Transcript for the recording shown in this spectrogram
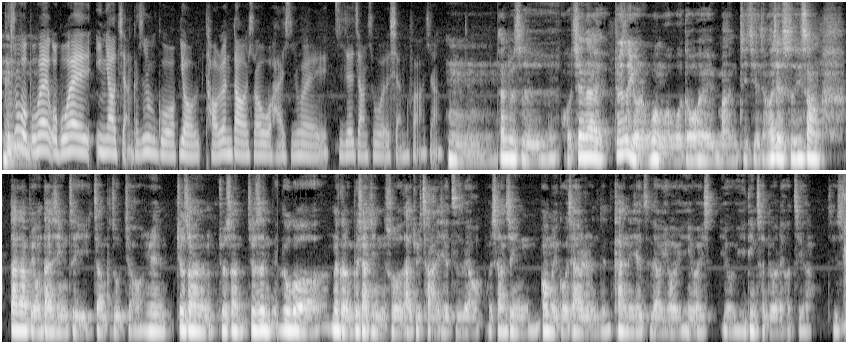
可是我不会，我不会硬要讲。可是如果有讨论到的时候，我还是会直接讲出我的想法，这样。嗯，但就是。我现在就是有人问我，我都会蛮积极的讲，而且实际上大家不用担心自己站不住脚，因为就算就算就是如果那个人不相信你说，他去查一些资料，我相信欧美国家的人看那些资料也会也会有一定程度的了解了。其实，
